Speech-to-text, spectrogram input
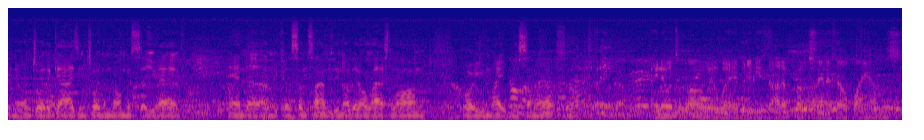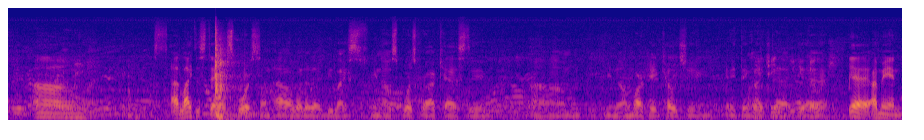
You know, enjoy the guys, enjoy the moments that you have, and um, because sometimes you know they don't last long, or you might be somewhere else. So. I know it's a long way away, but have you thought of post NFL plans? Um, I'd like to stay in sports somehow, whether that be like you know sports broadcasting, um, you know marketing, coaching, anything Coaching? like that. Yeah, coach? yeah. I mean,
